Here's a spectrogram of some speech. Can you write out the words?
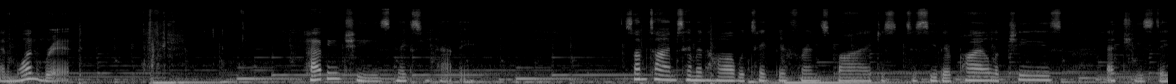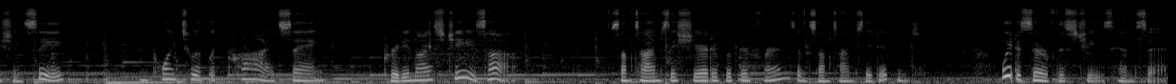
And one read, Having cheese makes you happy. Sometimes Hem and Haw would take their friends by just to see their pile of cheese at Cheese Station C and point to it with pride, saying, Pretty nice cheese, huh? Sometimes they shared it with their friends and sometimes they didn't. We deserve this cheese, Hem said.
